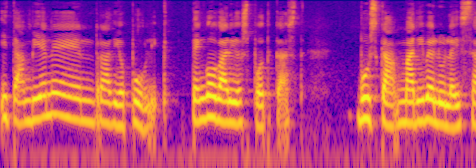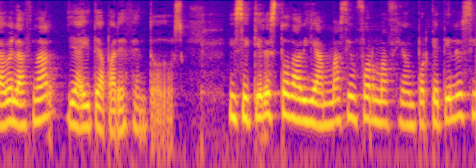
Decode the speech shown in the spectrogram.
y también en Radio Public. Tengo varios podcasts. Busca Maribelula Isabel Aznar y ahí te aparecen todos. Y si quieres todavía más información porque tienes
